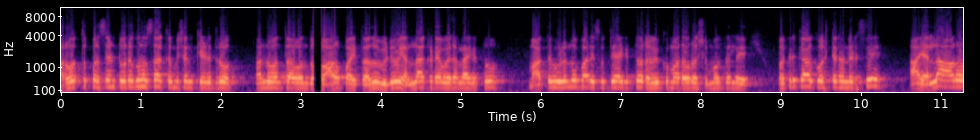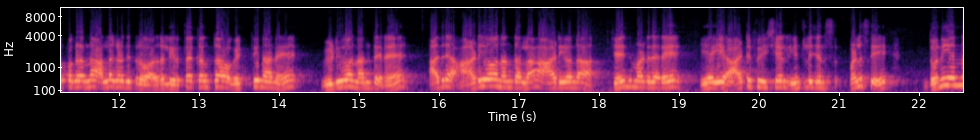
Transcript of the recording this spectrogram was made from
ಅರವತ್ತು ಪರ್ಸೆಂಟ್ ವರೆಗೂ ಸಹ ಕಮಿಷನ್ ಕೇಳಿದ್ರು ಅನ್ನುವಂತ ಒಂದು ಆರೋಪ ಆಯ್ತು. ಅದು ವಿಡಿಯೋ ಎಲ್ಲಾ ಕಡೆ ವೈರಲ್ ಆಗಿತ್ತು. ಮಾಧ್ಯಮಗಳಲ್ಲೂ ಬಾರಿ ಸುದ್ದಿ ಆಗಿತ್ತು. ರವಿಕುಮಾರ್ ಅವರು ಶಿವಮೊಗ್ಗದಲ್ಲಿ ಪತ್ರಿಕಾಗೋಷ್ಠಿಯನ್ನ ನಡೆಸಿ ಆ ಎಲ್ಲಾ ಆರೋಪಗಳನ್ನ ಅಲ್ಲಗಳೆದಿದ್ರು. ಅದರಲ್ಲಿ ಇರ್ತಕ್ಕಂತ ವ್ಯಕ್ತಿ ನಾನೇ, ವಿಡಿಯೋ ನಂದೇನೆ, ಆದ್ರೆ ಆಡಿಯೋ ನಂದಲ್ಲ, ಆಡಿಯೋನ ಚೇಂಜ್ ಮಾಡಿದರೆ ಎ ಆರ್ಟಿಫಿಷಿಯಲ್ ಇಂಟೆಲಿಜೆನ್ಸ್ ಬಳಸಿ ಧ್ವನಿಯನ್ನ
